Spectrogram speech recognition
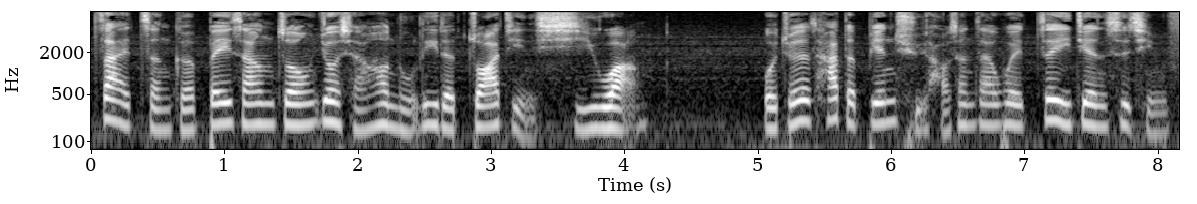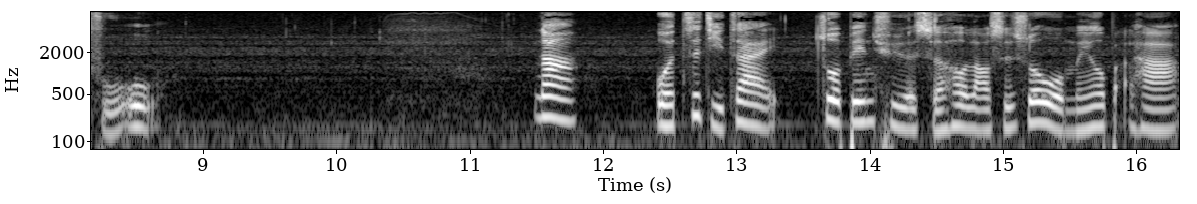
在整个悲伤中，又想要努力的抓紧希望。我觉得他的编曲好像在为这一件事情服务。那我自己在。做编曲的时候，老实说，我没有把它。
